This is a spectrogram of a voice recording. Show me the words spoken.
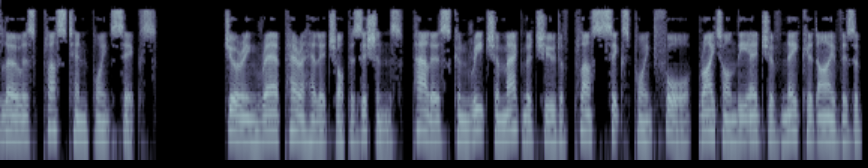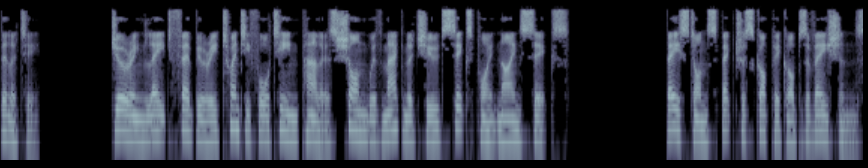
low as plus 10.6. During rare perihelic oppositions, Pallas can reach a magnitude of plus 6.4, right on the edge of naked eye visibility. During late February 2014 Pallas shone with magnitude 6.96. Based on spectroscopic observations,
